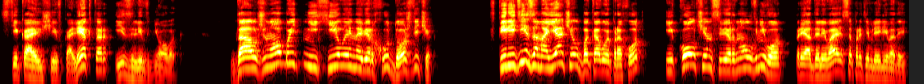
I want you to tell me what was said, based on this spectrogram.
стекающие в коллектор из ливневок. Должно быть нехилый наверху дождичек. Впереди замаячил боковой проход, и Колчин свернул в него, преодолевая сопротивление воды.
